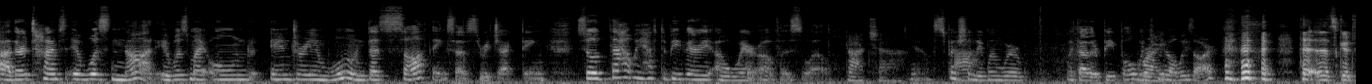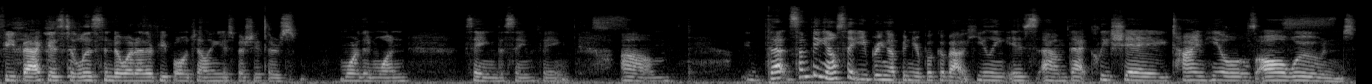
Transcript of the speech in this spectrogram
other times it was not. It was my own injury and wound that saw things as rejecting. So that we have to be very aware of as well. Gotcha. Yeah, especially ah. when we're with other people, which right. we always are. that, that's good feedback is to listen to what other people are telling you, especially if there's more than one saying the same thing. Um, that something else that you bring up in your book about healing is um, that cliche "time heals all wounds."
